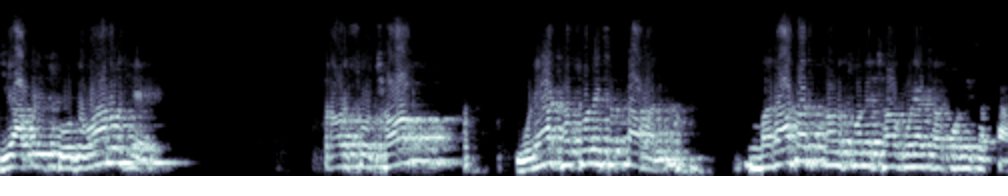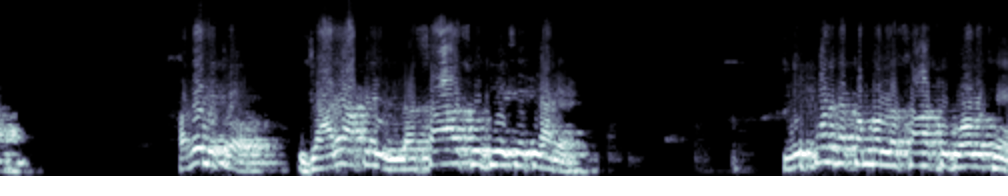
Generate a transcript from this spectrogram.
જે આપણે શોધવાનો છે, ત્રણસો છ ગુણ્યા છસો ને સત્તાવન, બરાબર ત્રણસો ને છ ગુણ્યા છસો ને સત્તાવન. હવે મિત્રો, જ્યારે આપણે લસા શોધીએ છીએ ત્યારે એ પણ રકમનો લસા શોધવાનો છે.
